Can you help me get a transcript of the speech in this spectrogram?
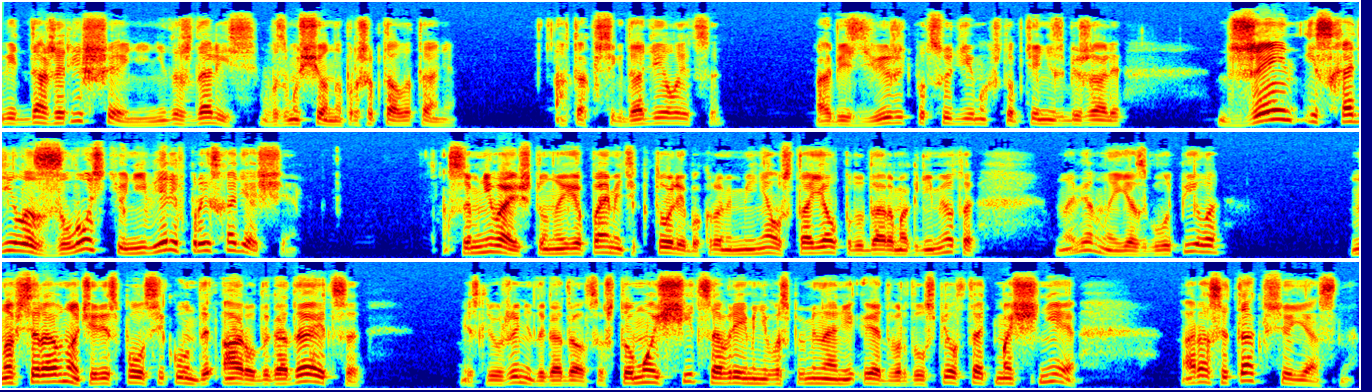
ведь даже решения не дождались, — возмущенно прошептала Таня. А так всегда делается. Обездвижить подсудимых, чтобы те не сбежали. Джейн исходила злостью, не веря в происходящее. Сомневаюсь, что на ее памяти кто-либо, кроме меня, устоял под ударом огнемета. Наверное, я сглупила. Но все равно через полсекунды Ару догадается, если уже не догадался, что мой щит со времени воспоминаний Эдварда успел стать мощнее, а раз и так все ясно,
